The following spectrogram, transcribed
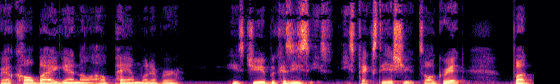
or I'll call by again. I'll, I'll pay him whatever he's due because he's, he's he's fixed the issue. It's all great, but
